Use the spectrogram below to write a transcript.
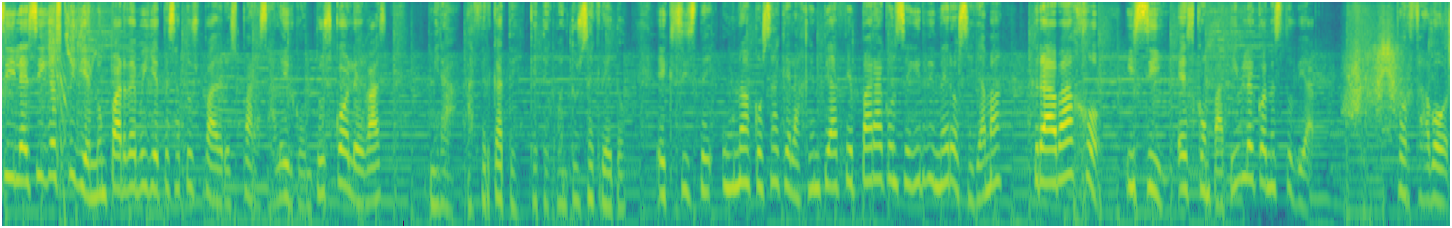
Si le sigues pidiendo un par de billetes a tus padres para salir con tus colegas, Mira, acércate, que te cuento un secreto. Existe una cosa que la gente hace para conseguir dinero, se llama trabajo. Y sí, es compatible con estudiar. Por favor,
